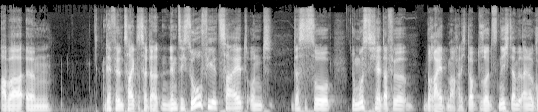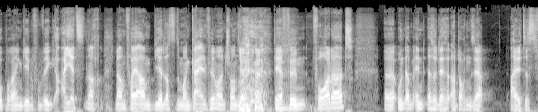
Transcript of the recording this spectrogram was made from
Aber ähm, der Film zeigt es halt, da nimmt sich so viel Zeit und das ist so, du musst dich halt dafür bereit machen. Ich glaube, du sollst nicht da mit einer Gruppe reingehen, von wegen, ah, jetzt nach, nach dem Feierabendbier, lass uns mal einen geilen Film anschauen, sondern der Film fordert äh, und am Ende, also der hat auch ein sehr altes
